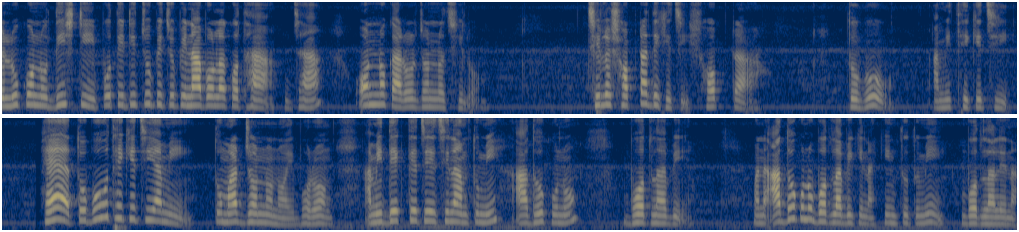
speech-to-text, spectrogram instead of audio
লুকোনো দৃষ্টি প্রতিটি চুপি চুপি না বলা কথা যা অন্য কারোর জন্য ছিল। ছিল সবটা দেখেছি, সবটা। তবু আমি থেকেছি। হ্যাঁ তবুও থেকেছি আমি, তোমার জন্য নয়, বরং আমি দেখতে চেয়েছিলাম তুমি আদৌ কোনো বদলাবে। মানে আদৌ কোনো বদলাবে কি না কিন্তু তুমি বদলালে না।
